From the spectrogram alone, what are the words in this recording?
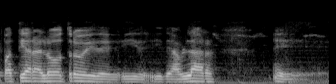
patear al otro y de, y de hablar. Eh,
